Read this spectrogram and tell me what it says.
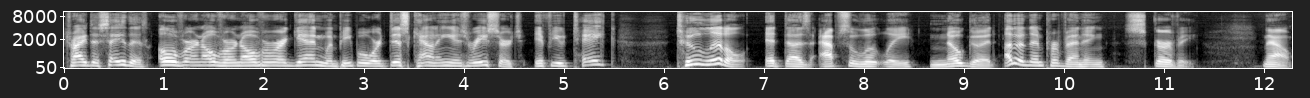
tried to say this over and over and over again when people were discounting his research. If you take too little, it does absolutely no good other than preventing scurvy. Now,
